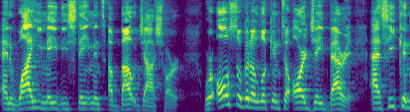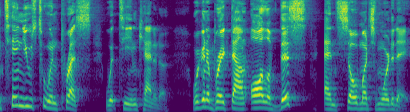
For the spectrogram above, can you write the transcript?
and why he made these statements about Josh Hart. We're also going to look into RJ Barrett as he continues to impress with Team Canada. We're going to break down all of this and so much more today.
